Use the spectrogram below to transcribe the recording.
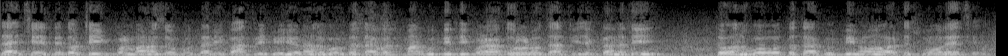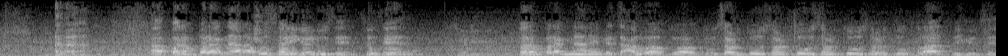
જાય છે તે તો ઠીક, પણ માણસો પોતાની પાછલી પેઢીઓના અનુભવ તથા વર્તમાન બુદ્ધિથી પણ આ ધોરણો સાચવી શકતા નથી. તો અનુભવો તથા બુદ્ધિનો અર્થ શું રહે છે? આ પરંપરા જ્ઞાન આપણું સડી ગયેલું છે. શું છે? પરંપરા જ્ઞાન એટલે ચાલુ આવતું આવતું સડતું સડતું સડતું સડતું ખલાસ થઈ ગયું છે.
